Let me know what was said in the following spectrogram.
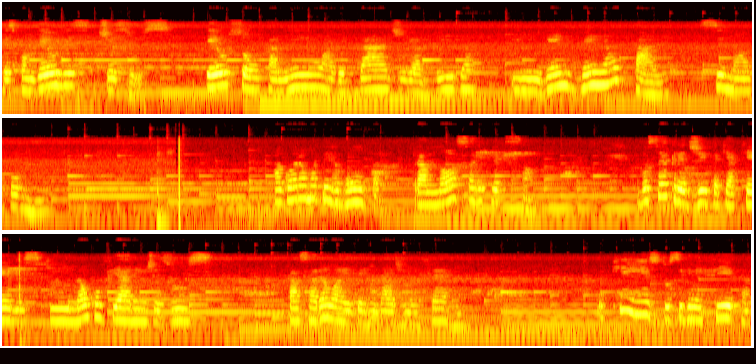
Respondeu-lhes Jesus: Eu sou o caminho, a verdade e a vida e ninguém vem ao Pai senão por mim. Agora uma pergunta para nossa reflexão. Você acredita que aqueles que não confiarem em Jesus passarão a eternidade no inferno? O que isto significa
